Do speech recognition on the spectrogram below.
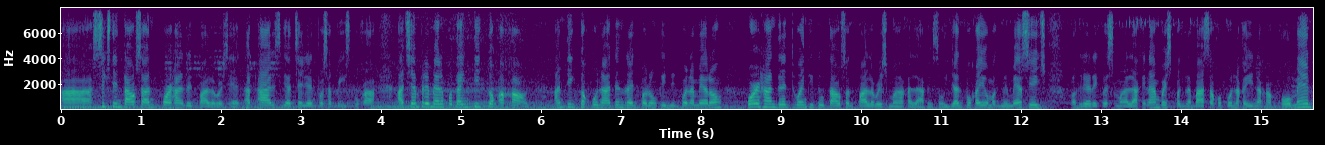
ah, 16,400 followers. Ayan. At Aris Gatchalian po sa Facebook ha. At syempre meron po tayong TikTok account. Ang TikTok po natin, Red Parungkin din po na merong 422,000 followers mga kalaki. So yan po kayo magme-message, magre-request mga lucky numbers. Pag nabasa ko po na kayo naka-comment,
